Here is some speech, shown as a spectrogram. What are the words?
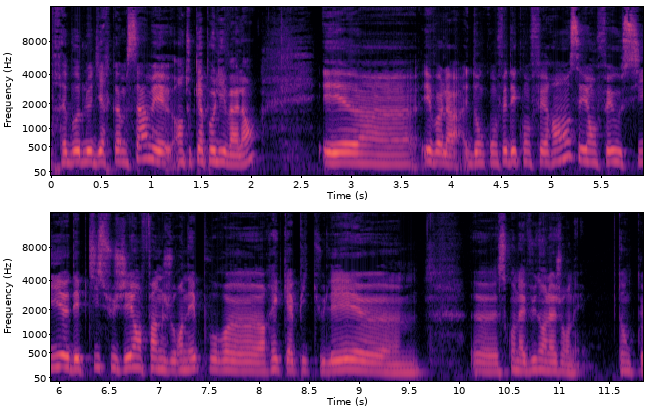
très beau de le dire comme ça, mais en tout cas polyvalent. Et, et voilà, donc on fait des conférences et on fait aussi des petits sujets en fin de journée pour récapituler ce qu'on a vu dans la journée. Donc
